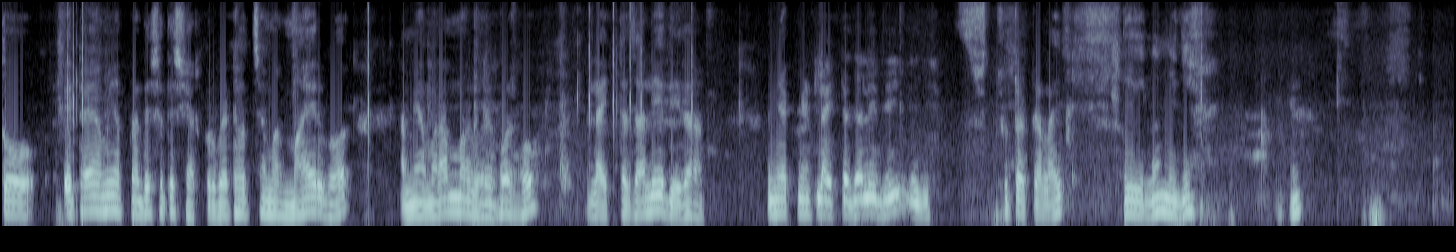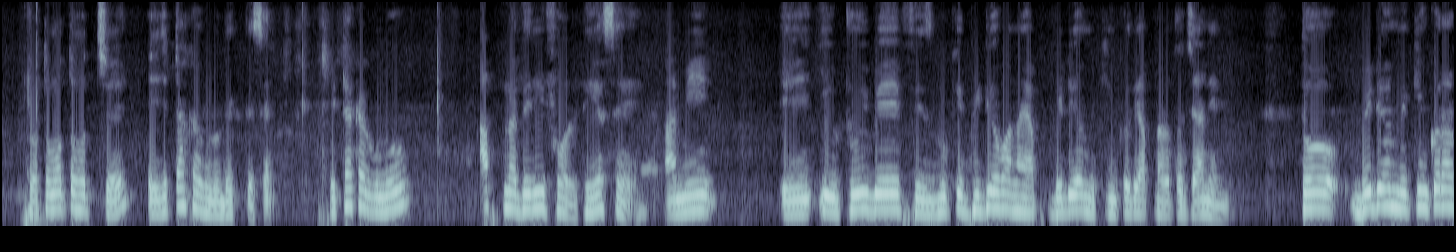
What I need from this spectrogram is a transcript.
তো এটাই আমি আপনাদের সাথে শেয়ার করব। এটা হচ্ছে আমার মায়ের ঘর, আমি আমার আম্মার ঘরে বসবো। লাইটটা জ্বালিয়ে দিই দাঁড়ান। আমি এক মিনিট লাইটটা জ্বালিয়ে দিই, এই যে ছোট একটা লাইট দিয়ে দিলাম, এই যে। প্রথমত হচ্ছে এই যে টাকাগুলো দেখতেছেন, এই টাকাগুলো আপনাদেরই ফল ঠিক আছে? আমি এই ইউটিউবে, ফেসবুকে ভিডিও বানাই ভিডিও মেকিং করি, আপনারা তো জানেন। তো ভিডিও মেকিং করার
